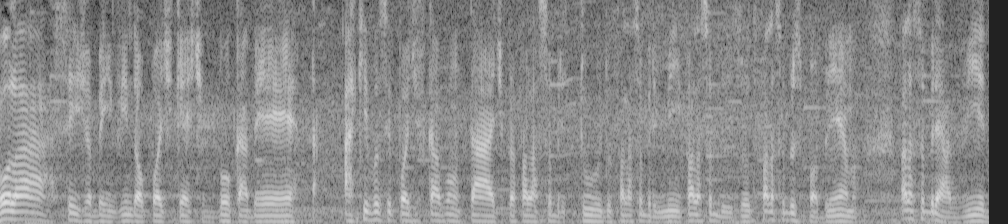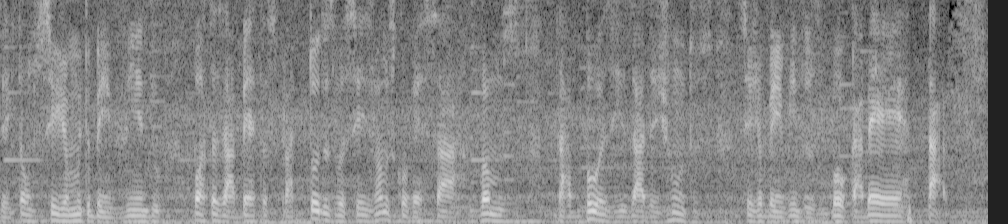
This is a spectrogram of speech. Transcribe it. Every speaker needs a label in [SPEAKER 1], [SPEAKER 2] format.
[SPEAKER 1] Olá, seja bem-vindo ao podcast Boca Aberta. Aqui você pode ficar à vontade para falar sobre tudo, falar sobre mim, falar sobre os outros, falar sobre os problemas, falar sobre a vida. Então seja muito bem-vindo. Portas abertas para todos vocês. Vamos conversar, vamos dar boas risadas juntos. Sejam bem-vindos, Boca Abertas.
